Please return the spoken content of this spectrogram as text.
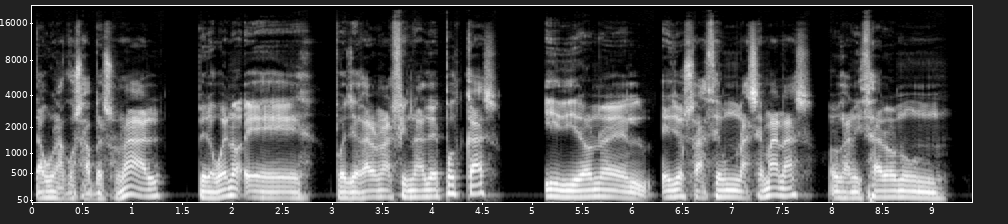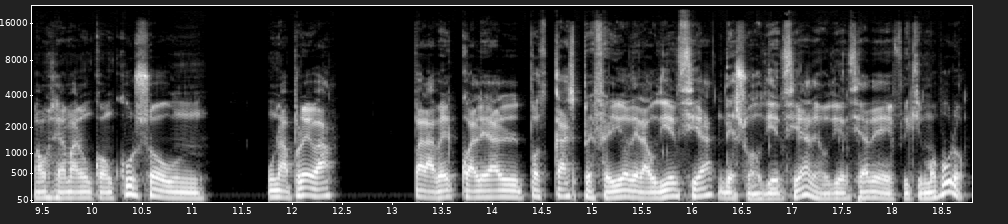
de alguna cosa personal, pero bueno, eh, pues llegaron al final del podcast y dieron el, ellos hace unas semanas organizaron un, vamos a llamar un concurso, un, una prueba para ver cuál era el podcast preferido de la audiencia, de su audiencia, de audiencia de Frikismo Puro.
